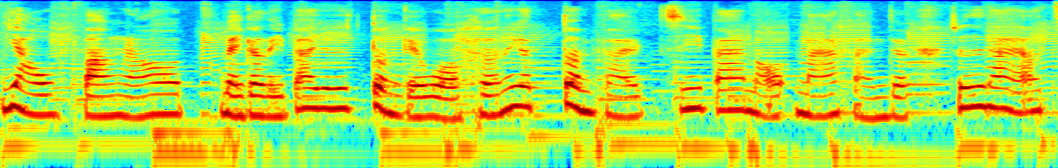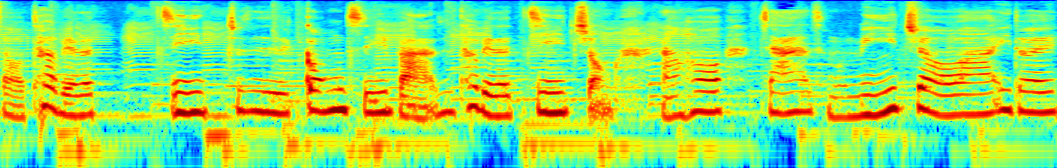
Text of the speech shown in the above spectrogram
药方，然后每个礼拜就是炖给我喝，那个炖法鸡巴毛麻烦的，就是她还要找特别的。鸡就是公鸡吧，就特别的鸡种，然后加什么米酒啊，一堆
